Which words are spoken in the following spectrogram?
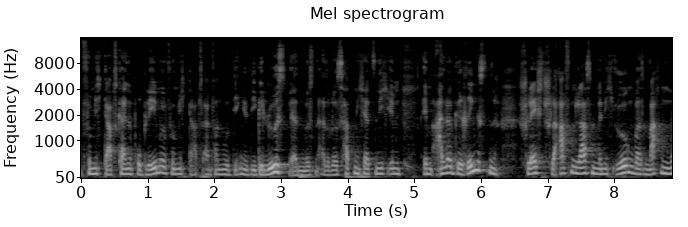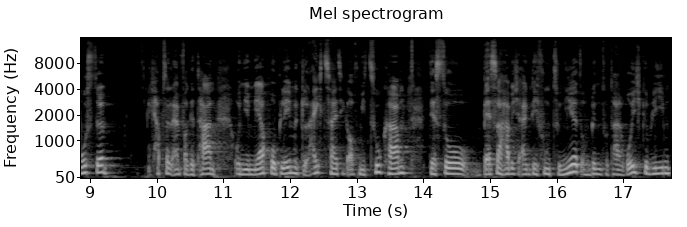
für mich gab es keine Probleme, für mich gab es einfach nur Dinge, die gelöst werden müssen. Also das hat mich jetzt nicht im, im allergeringsten schlecht schlafen lassen, wenn ich irgendwas machen musste ich habe es halt einfach getan. Und je mehr Probleme gleichzeitig auf mich zukamen, desto besser habe ich eigentlich funktioniert und bin total ruhig geblieben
